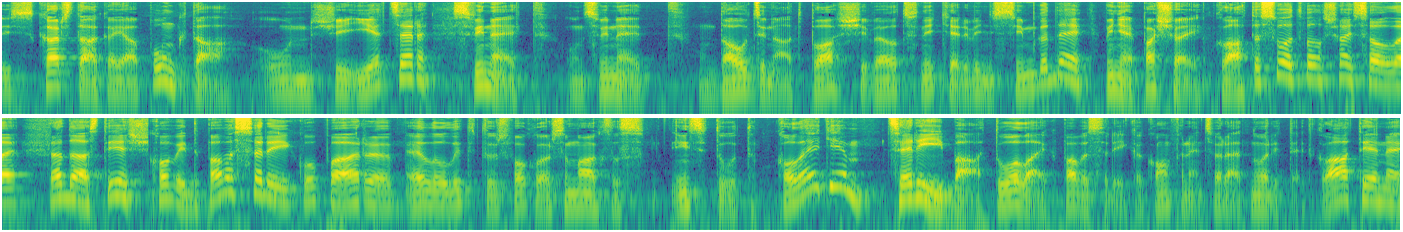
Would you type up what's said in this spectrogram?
viskarstākajā punktā. Un šī iecerē svinēt un svinēt un daudzināt plaši Veltes Niķeri viņas simtgadē, viņai pašai klātesot vēl šai saulē, radās tieši Covid pavasarī kopā ar eh, LU Literatūras folkloras un mākslas institūta kolēģiem. Cerībā tolaik pavasarī, ka konference varētu noritēt klātienē,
